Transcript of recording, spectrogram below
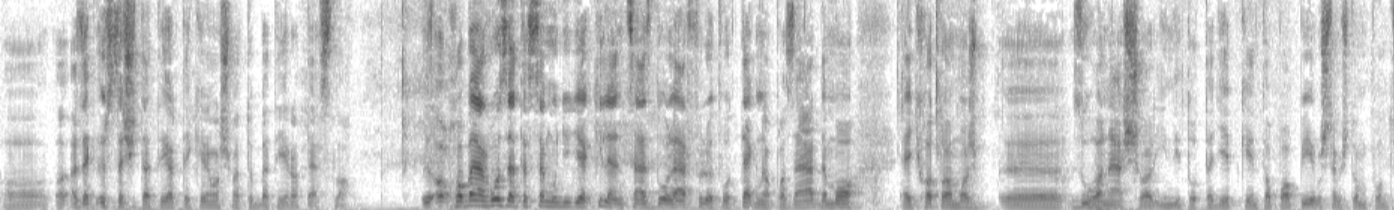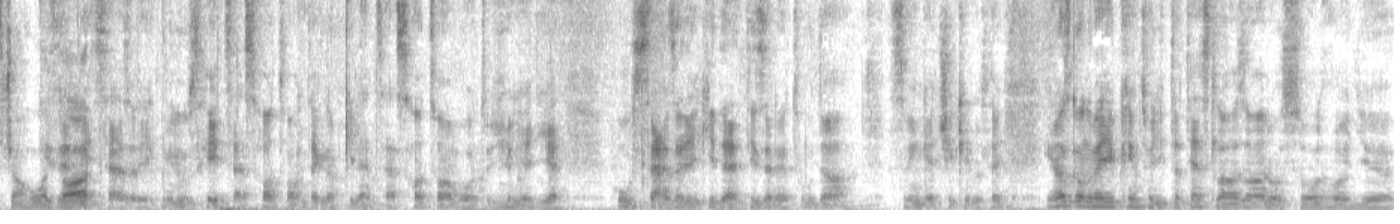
a, a ezek összesített értékére most már többet ér a Tesla. Ha bár hozzáteszem, hogy ugye 900 dollár fölött volt tegnap az ár, de ma egy hatalmas ö, zuhanással indított egyébként a papír, most nem is tudom pontosan hol tart. 14% mínusz 760, tegnap 960 volt, úgyhogy egy ilyen 20% ide, 15 oda, swinget sikerült le. Én azt gondolom egyébként, hogy itt a Tesla az arról szól, hogy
